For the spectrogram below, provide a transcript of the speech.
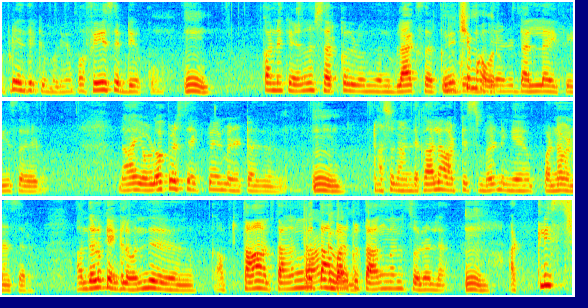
எப்படி எந்திரிக்க முடியும். அப்போ ஃபேஸ் எப்படி இருக்கும்? ம். கண்ணுக்கு எழுதும் சர்க்கிள் வந்து அந்த பிளாக் சர்க்கிள் டல் ஆகி ஃபேஸ் ஆகிடும் நான் எவ்வளோ பேர் எக்ஸ்பிளைன் பண்ணிட்டேன் அது. ம். நான் அந்த காலம் ஆர்டிஸ்ட் மாதிரி நீங்கள் பண்ண வேணாம் சார் அந்த அளவுக்கு எங்களை வந்து அப்படி தா தங்க தாம்பாளுக்கு தாங்கன்னு சொல்லலை. அட்லீஸ்ட்.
